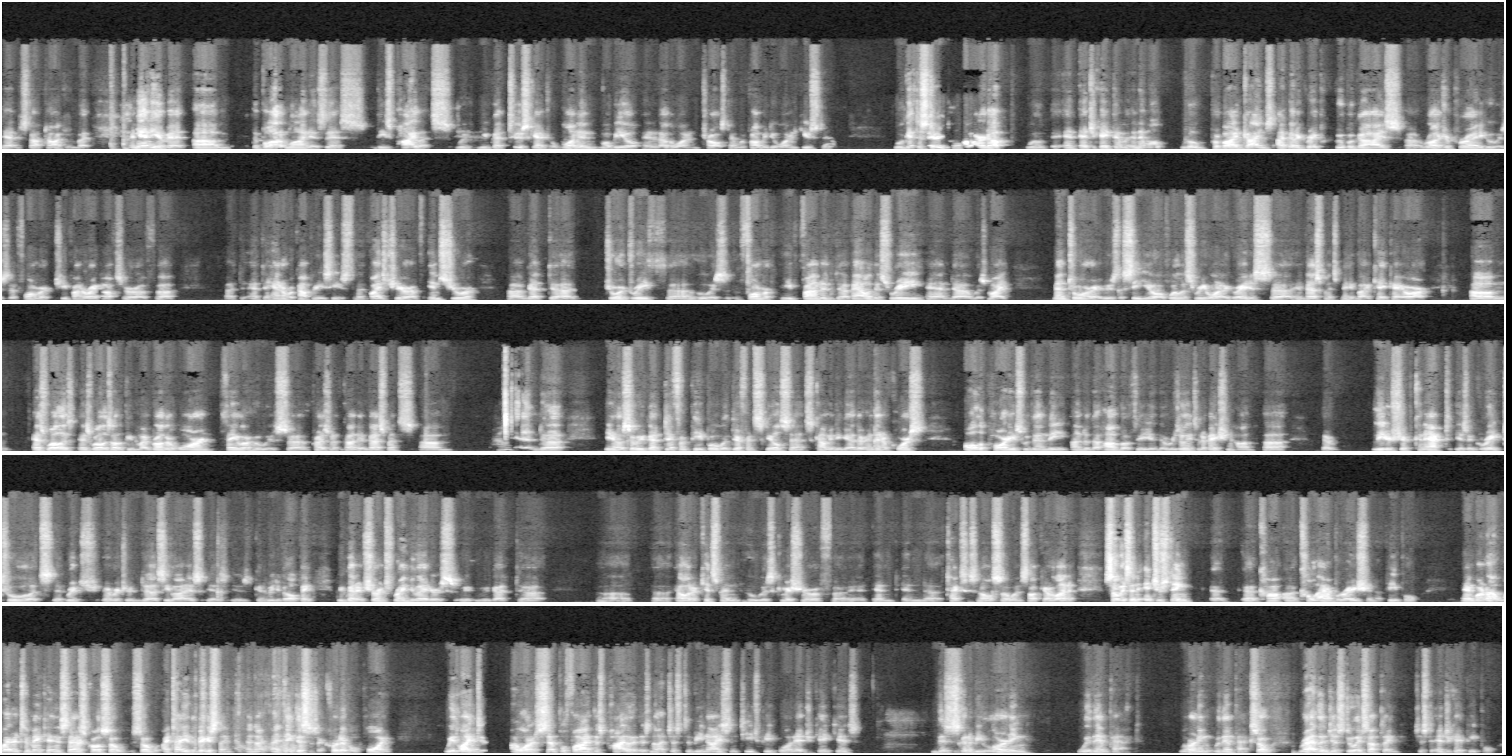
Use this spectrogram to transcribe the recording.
dad to stop talking. But in any event um, the bottom line is this. These pilots we've, we've, got two scheduled one in mobile and another one in charleston. We'll probably do one in houston. We'll get the students fired up. We'll and educate them and then we'll we'll provide guidance. I've got a great group of guys uh, roger Perret, who is the former chief underwriting officer of uh, at, the hanover companies he's the vice chair of insure uh, i've got uh, George Reith, uh, who is former, he founded uh, Validus Re and uh, was my mentor. He was the CEO of Willis Re, one of the greatest uh, investments made by KKR, um, as well as as well as other people. My brother Warren Thaler, who is uh, president of Gund Investments, um, wow. and uh, you know, so we've got different people with different skill sets coming together, and then of course all the parties within the under the hub of the the Resilience Innovation Hub. Uh, Leadership Connect is a great tool. It's that Rich uh, Richard uh, Seline is, is is going to be developing. We've got insurance regulators. We, have got uh, uh, uh, Eleanor Kitzman, who was commissioner of uh, in in Texas and also in South Carolina. So it's an interesting co- collaboration of people and we're not wedded to maintain the status quo. So, so I tell you the biggest thing, and I, I think this is a critical point. We'd like to. I want to simplify this pilot is not just to be nice and teach people and educate kids. This is going to be learning with impact, learning with impact. So rather than just doing something just to educate people,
